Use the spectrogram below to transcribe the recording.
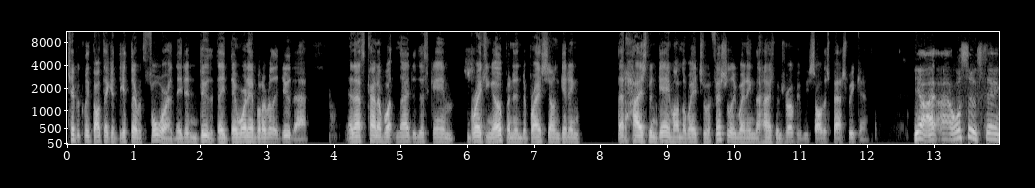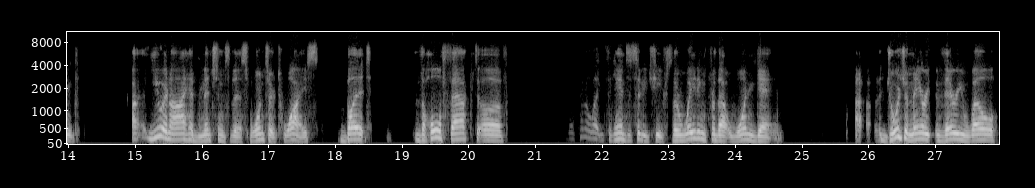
typically thought they could get there with four, and they didn't do that. They they weren't able to really do that and that's kind of what led to this game breaking open and to Bryce Young getting that Heisman game on the way to officially winning the Heisman Trophy we saw this past weekend. Yeah, I, I also think uh, you and I had mentioned this once or twice, but the whole fact of they're kind of like the Kansas City Chiefs. They're waiting for that one game. Georgia may very well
